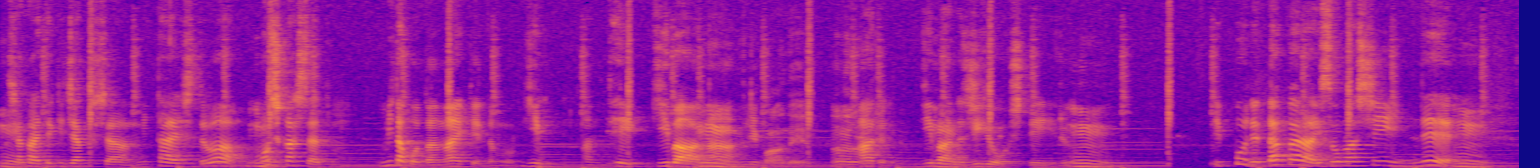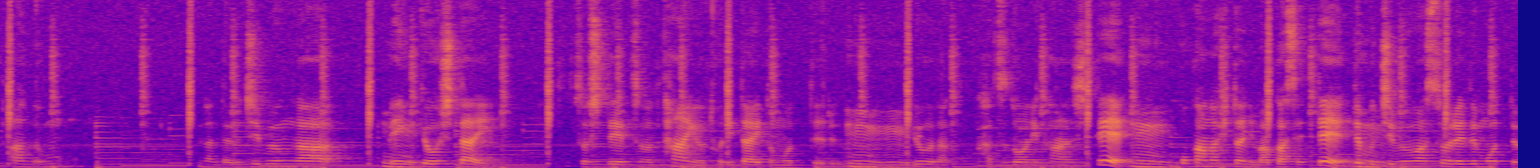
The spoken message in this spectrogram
うん。社会的弱者に対しては、うん。もしかしたら見たことはないけれどもギあのギバーな、うん今ね。うん。あるギバーな事業をしている、うん。一方でだから忙しいんで、うん。あのなんだろう自分が勉強したい、そしてその単位を取りたいと思ってるうんような活動に関してうん。うん他の人に任せてでもうん自分はそれでもって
